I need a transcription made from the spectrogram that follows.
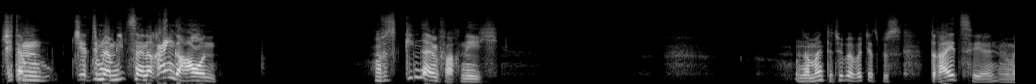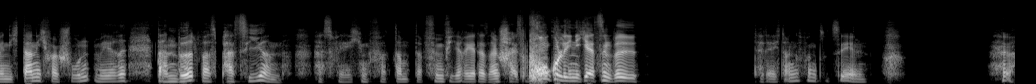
Ich hätte, ihm, ich hätte ihm am liebsten eine reingehauen. Aber das ging einfach nicht. Und dann meint der Typ, er wird jetzt bis drei zählen. Und wenn ich dann nicht verschwunden wäre, dann wird was passieren. Als wäre ich ein verdammter Fünfjähriger, der seinen scheiß Brokkoli nicht essen will. Der hat echt angefangen zu zählen. Ja.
